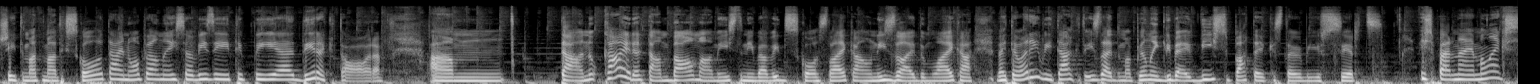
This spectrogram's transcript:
šī te matemātikas skolotāja nopelnīja savu vizīti pie direktora. Um, Tā, nu, kā ir ar tām baumām īstenībā vidusskolas laikā un izlaiduma laikā? Vai tev arī bija tā, ka tu izlaidumā pilnīgi gribēji visu pateikt, kas tev bija uz sirds? Vispār nē, man liekas,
